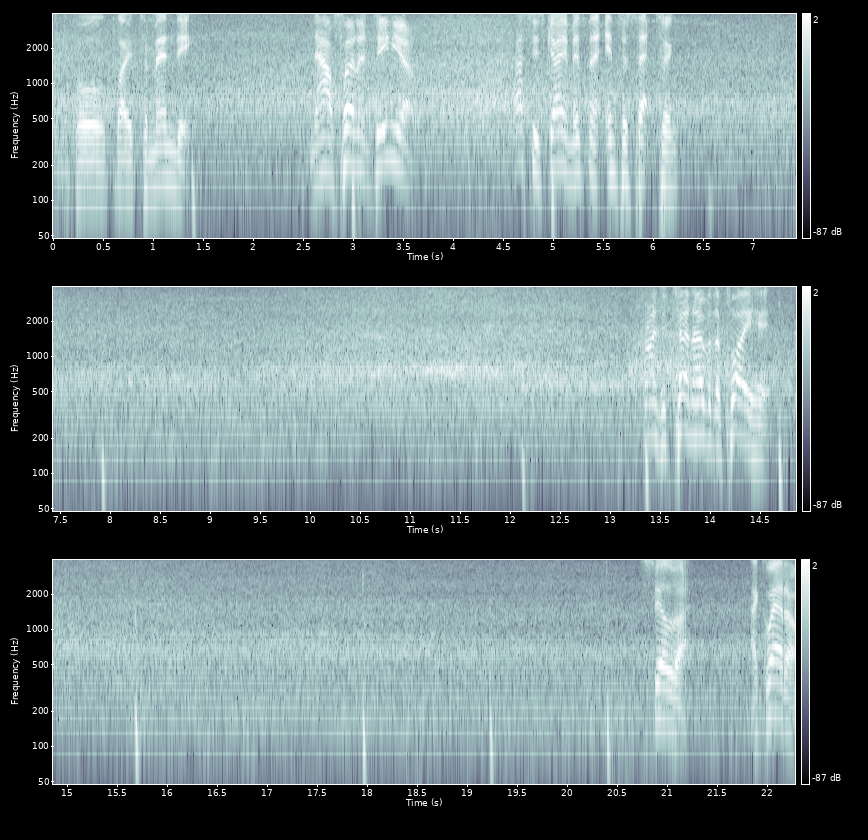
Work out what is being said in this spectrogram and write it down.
And the ball played to Mendy. Now Fernandinho. That's his game, isn't it? Intercepting. Trying to turn over the play here. Silva. Aguero.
